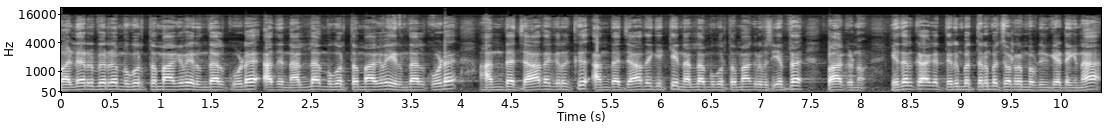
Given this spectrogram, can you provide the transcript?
வளர்பிற முகூர்த்தமாகவே இருந்தால் கூட அது நல்ல முகூர்த்தமாகவே இருந்தால் கூட அந்த ஜாதகருக்கு அந்த ஜாதகிக்கு நல்ல முகூர்த்தம் முகூர்த்தமாங்கிற விஷயத்தை பார்க்கணும். எதற்காக திரும்ப திரும்ப சொல்கிறோம் அப்படின்னு கேட்டிங்கன்னா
